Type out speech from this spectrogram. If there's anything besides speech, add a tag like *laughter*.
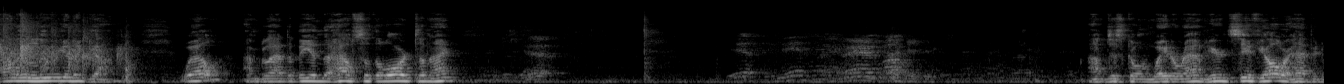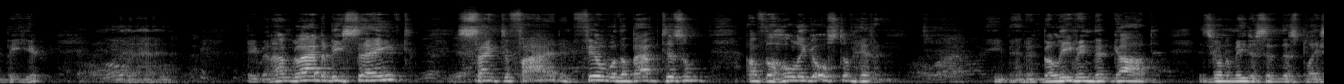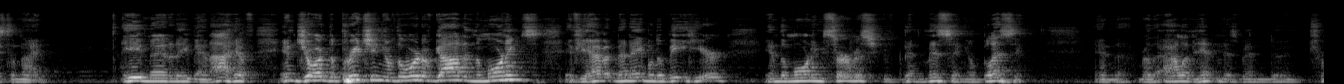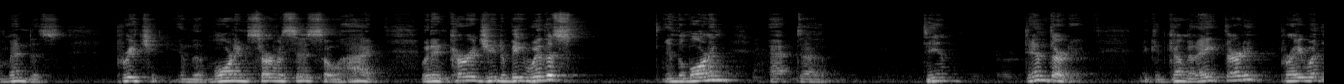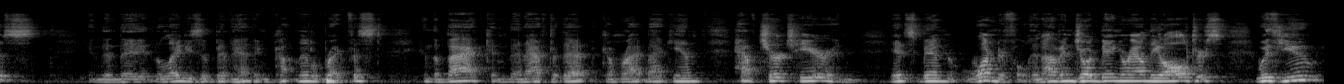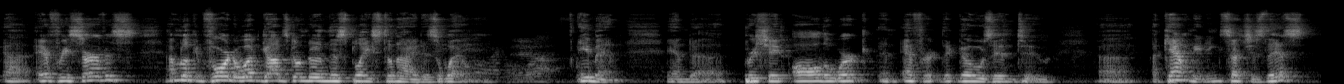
Hallelujah to God. Well, I'm glad to be in the house of the Lord tonight. I'm just going to wait around here and see if y'all are happy to be here. *laughs* Amen. I'm glad to be saved, sanctified, and filled with the baptism of the Holy Ghost of heaven. Amen. And believing that God is going to meet us in this place tonight. Amen and amen. I have enjoyed the preaching of the Word of God in the mornings. If you haven't been able to be here in the morning service, you've been missing a blessing. And uh, Brother Alan Hinton has been doing tremendous preaching in the morning services. So I would encourage you to be with us in the morning at uh, 10, 10.30. You can come at 8.30, pray with us. And then they, the ladies have been having continental breakfast in the back. And then after that, we come right back in, have church here. And it's been wonderful. And I've enjoyed being around the altars with you uh, every service. I'm looking forward to what God's going to do in this place tonight as well. Amen. And uh, appreciate all the work and effort that goes into uh, a camp meeting such as this.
